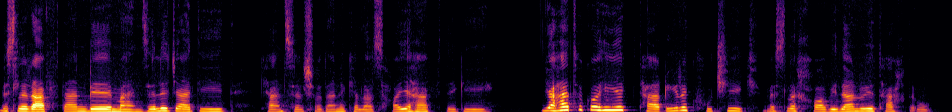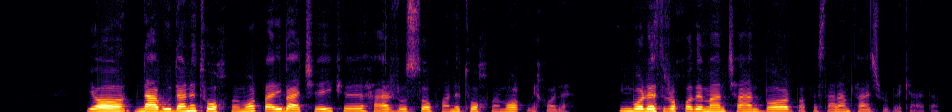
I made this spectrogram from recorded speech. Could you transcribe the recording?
مثل رفتن به منزل جدید کنسل شدن کلاس های هفتگی یا حتی گاهی یک تغییر کوچیک مثل خوابیدن روی تخت او یا نبودن تخم مرغ برای بچه ای که هر روز صبحانه تخم مرغ می‌خوره. این مورد رو خود من چند بار با پسرم تجربه کردم.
